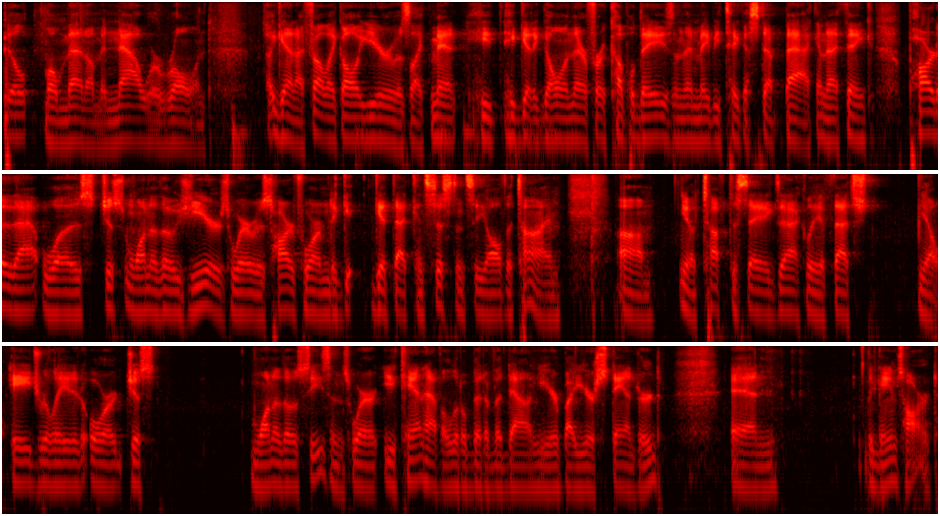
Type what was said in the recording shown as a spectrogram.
built momentum and now we're rolling. Again, I felt like all year it was like, man, he he'd get it going there for a couple days and then maybe take a step back. And I think part of that was just one of those years where it was hard for him to get, get that consistency all the time. Um, you know, tough to say exactly if that's you know age related or just one of those seasons where you can have a little bit of a down year by your standard, and the game's hard,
